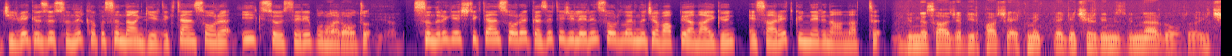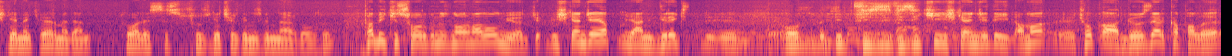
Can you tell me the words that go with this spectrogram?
cilve gözü sınır kapısından girdikten sonra ilk sözleri bunlar oldu. Sınırı geçtikten sonra gazetecilerin sorularını cevaplayan Aygün esaret günlerini anlattı. Günde sadece bir parça ekmekle geçirdiğimiz günler de oldu. Hiç yemek vermeden tuvaletsiz susuz geçirdiğimiz günlerde oldu. Tabii ki sorgunuz normal olmuyor. İşkence yap yani direkt e, o bir fiziki işkence değil ama e, çok ağır gözler kapalı.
